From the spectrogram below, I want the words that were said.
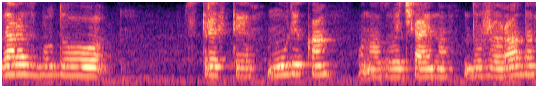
Зараз буду стригти Муріка. Вона, звичайно, дуже рада.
